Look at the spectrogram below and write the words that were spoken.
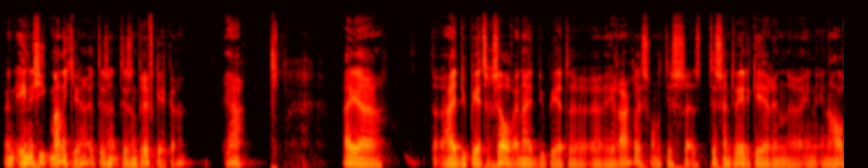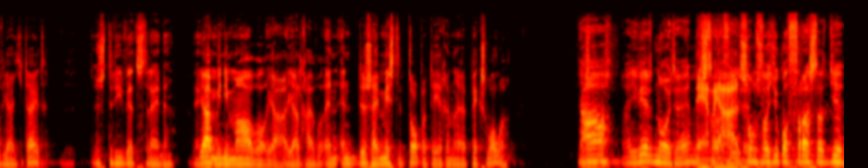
een energiek mannetje. Het is een, het is een driftkikker. Ja. Hij, hij dupeert zichzelf en hij dupeert eh eh, Heracles. Want het is, eh, het is zijn tweede keer in, eh, in, in een halfjaartje tijd. Dus drie wedstrijden. Denk ja, ik. minimaal wel. Ja, ja, dat ga je wel. En, en dus hij mist de toppen tegen eh Pek Zwolle. Nou, je weet het nooit, hè? Nee, maar ja, soms word je ook wel verrast dat je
